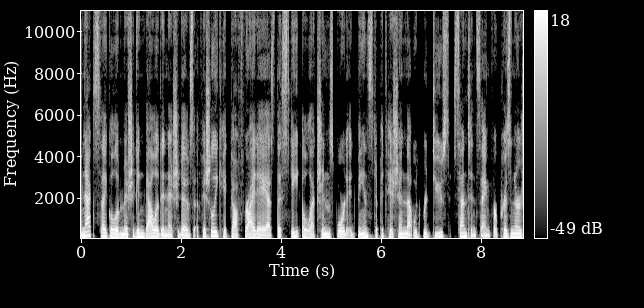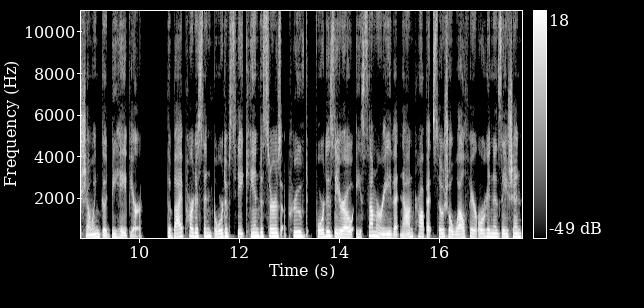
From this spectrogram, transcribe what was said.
next cycle of Michigan ballot initiatives officially kicked off Friday as the State Elections Board advanced a petition that would reduce sentencing for prisoners showing good behavior. The bipartisan Board of State Canvassers approved 4 to 0 a summary that nonprofit social welfare organization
